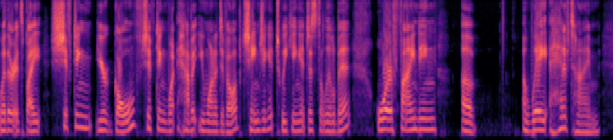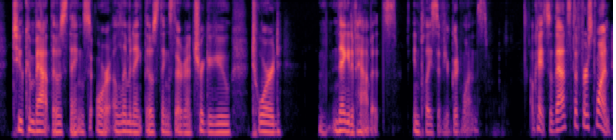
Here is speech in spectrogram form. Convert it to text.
whether it's by shifting your goal, shifting what habit you want to develop, changing it, tweaking it just a little bit, or finding a, a way ahead of time to combat those things or eliminate those things that are going to trigger you toward negative habits in place of your good ones. Okay, so that's the first one.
